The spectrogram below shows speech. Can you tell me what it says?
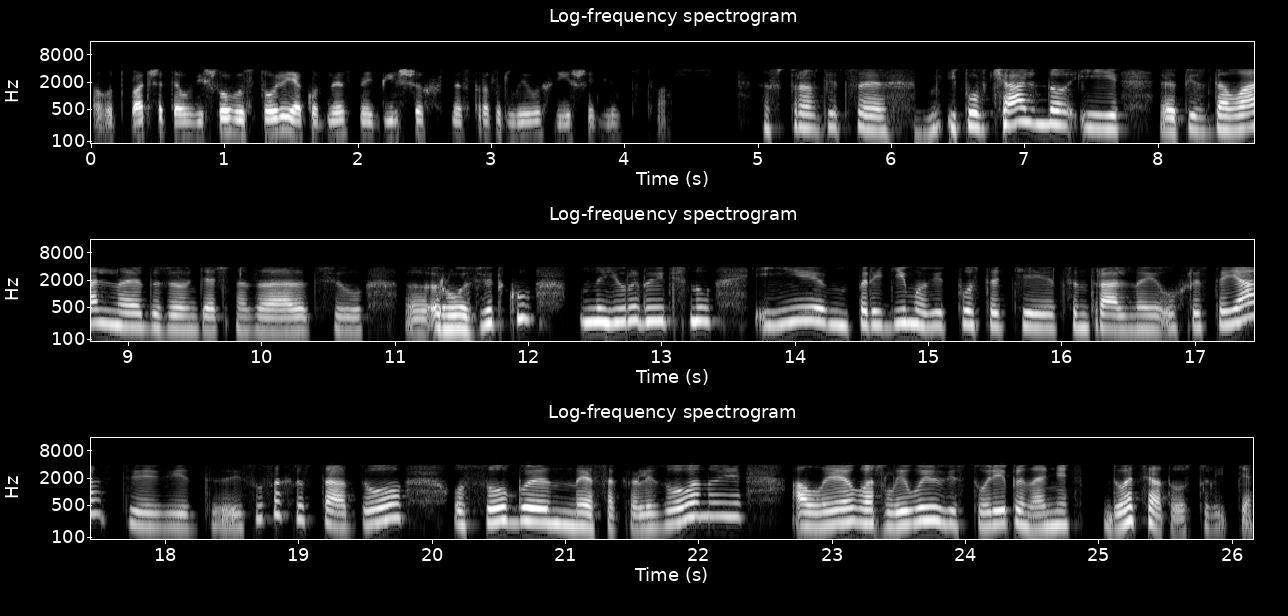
от бачите, увійшло в історію як одне з найбільших несправедливих рішень людства. Насправді це і повчально, і е, пізнавально. Я дуже вам вдячна за цю е, розвідку юридичну. І перейдімо від постаті центральної у християнстві від Ісуса Христа до особи не сакралізованої, але важливої в історії принаймні ХХ століття.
